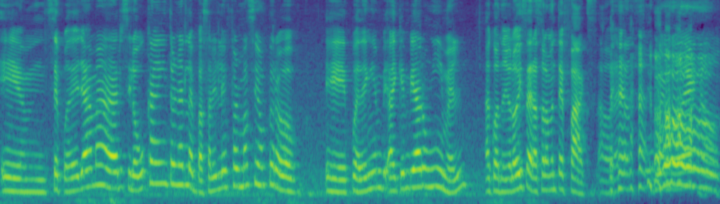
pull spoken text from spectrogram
Eh, se puede llamar, si lo buscan en internet les va a salir la información, pero eh, pueden hay que enviar un email. A cuando yo lo hice era solamente fax, ahora están súper buenos.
